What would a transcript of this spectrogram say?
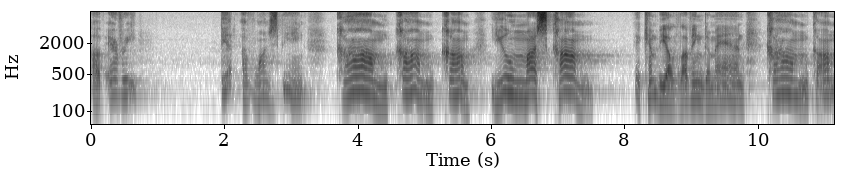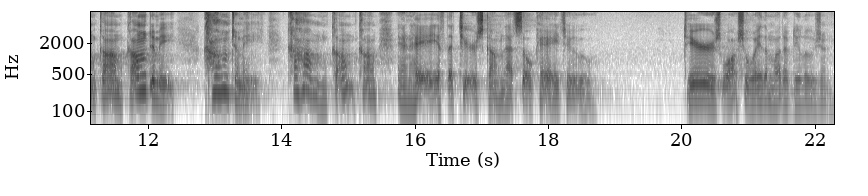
of every bit of one's being. Come, come, come. You must come. It can be a loving demand. Come, come, come, come to me. Come to me. Come, come, come. And hey, if the tears come, that's okay too. Tears wash away the mud of delusion.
